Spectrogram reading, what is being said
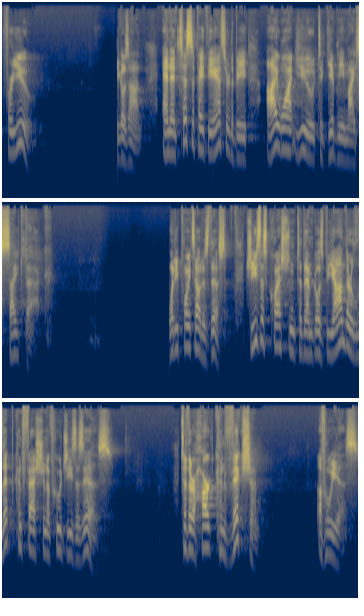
for you? He goes on, and anticipate the answer to be, I want you to give me my sight back. What he points out is this Jesus' question to them goes beyond their lip confession of who Jesus is to their heart conviction of who he is.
